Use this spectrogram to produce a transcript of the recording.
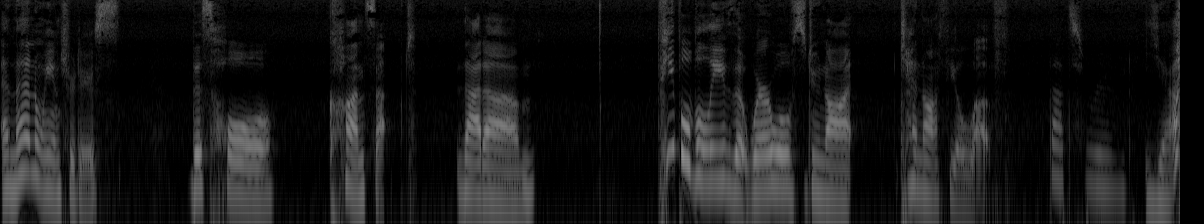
And then we introduce this whole concept that um people believe that werewolves do not cannot feel love. That's rude. Yeah.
